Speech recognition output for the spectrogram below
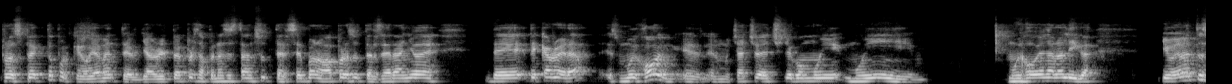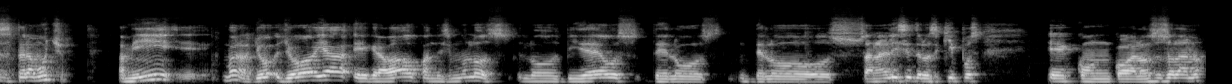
prospecto porque obviamente Jabril Peppers apenas está en su tercer, bueno, va por su tercer año de, de, carrera, es muy joven, el, el, muchacho de hecho llegó muy, muy, muy joven a la liga y obviamente se espera mucho. A mí, bueno, yo, yo había eh, grabado cuando hicimos los, los videos de los, de los análisis de los equipos eh, con, con, Alonso Solano.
